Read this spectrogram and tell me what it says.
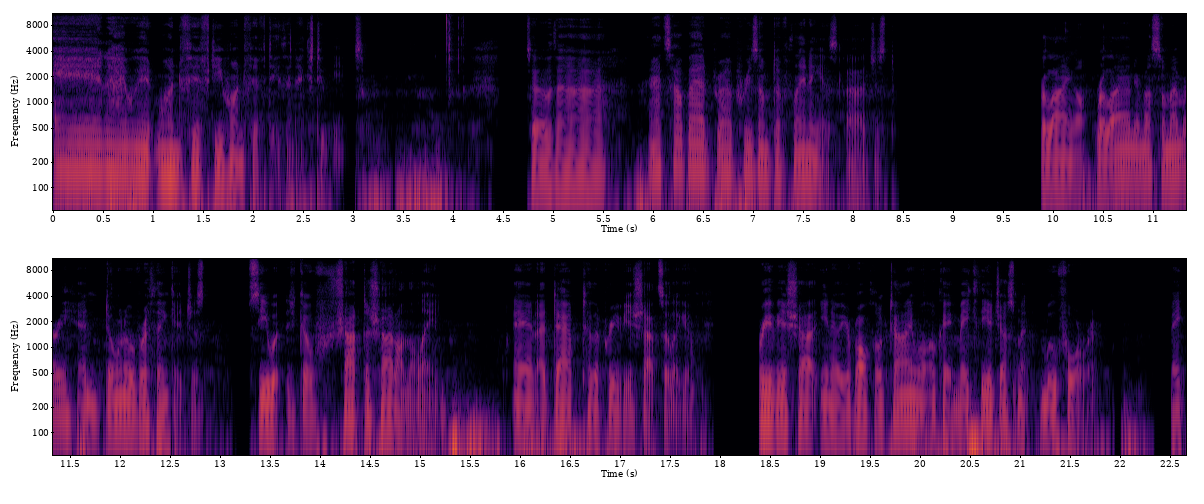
And i went 150 150 the next two games. So the that's how bad uh, presumptive planning is. Uh, just relying on rely on your muscle memory and don't overthink it just see what go shot to shot on the lane and adapt to the previous shot. So like if previous shot, you know, your ball took time, well okay, make the adjustment, move forward. Make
